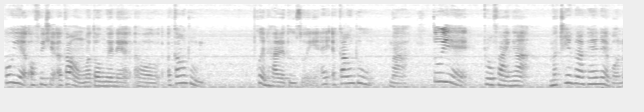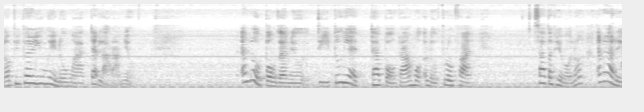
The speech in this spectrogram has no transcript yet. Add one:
ကိုယ့်ရဲ့ official account ကိုမသုံးဘဲနဲ့ဟို account တူဖွင့်ထားတဲ့သူဆိုရင်အဲ့ account တူမှာသူ့ရဲ့ profile ကမထင်မှတ်ဖဲနဲ့ပေါ့နော် people you may know မှာတက်လာတာမျိုးအဲ့လိုပုံစံမျိုးဒီသူ့ရဲ့ဓာတ်ပုံဒါမှမဟုတ်အဲ့လို profile စသဖြင့်ပေါ့နော်အဲ့ဒါတွေ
